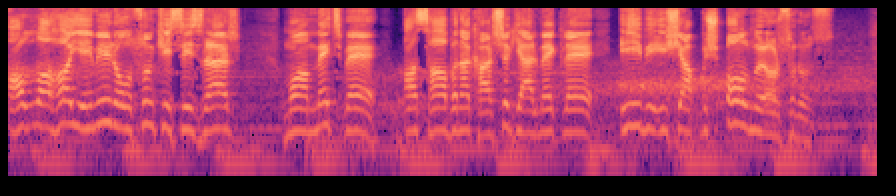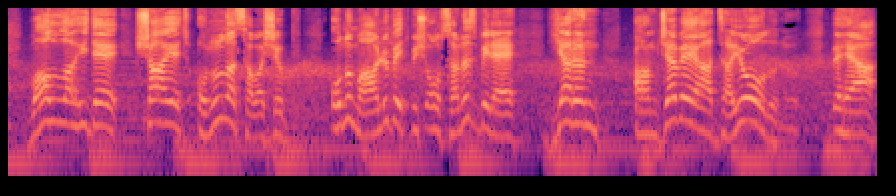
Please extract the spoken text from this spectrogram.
Allah'a yemin olsun ki sizler Muhammed ve ashabına karşı gelmekle iyi bir iş yapmış olmuyorsunuz. Vallahi de şayet onunla savaşıp onu mağlup etmiş olsanız bile yarın amca veya dayı oğlunu veya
